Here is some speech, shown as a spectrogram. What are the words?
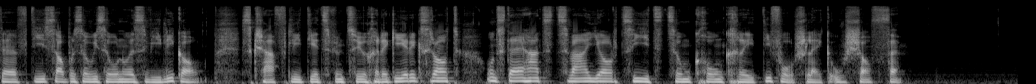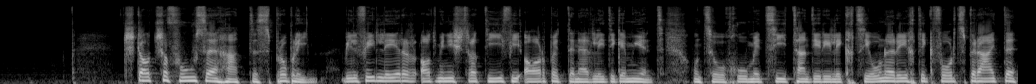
dürfte dies aber sowieso noch ein Weile gehen. Das Geschäft liegt jetzt beim Zürcher Regierungsrat und der hat zwei Jahre Zeit, um konkrete Vorschläge auszuschaffen. Die Stadt Schaffhausen hat ein Problem, weil viele Lehrer administrative Arbeiten erledigen müssen und so kaum mehr Zeit haben, ihre Lektionen richtig vorzubereiten,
